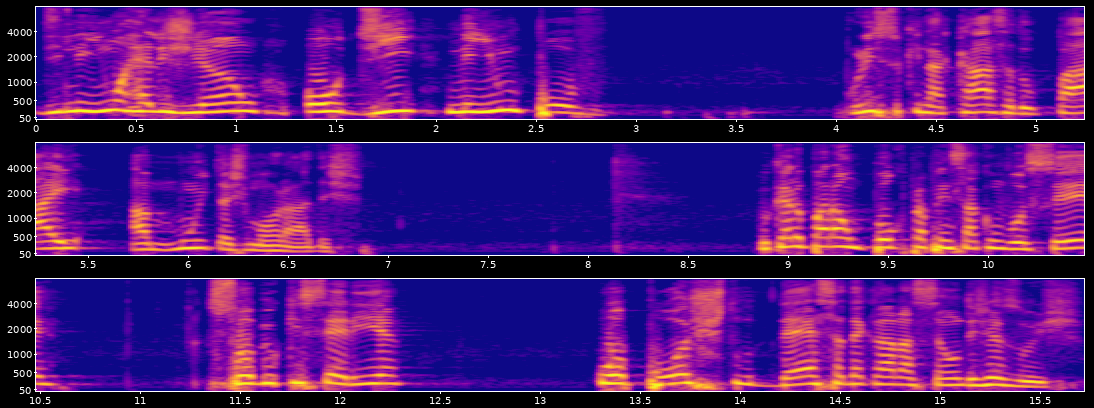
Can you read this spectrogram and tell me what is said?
de nenhuma religião ou de nenhum povo. Por isso que na casa do Pai há muitas moradas. Eu quero parar um pouco para pensar com você sobre o que seria o oposto dessa declaração de Jesus.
